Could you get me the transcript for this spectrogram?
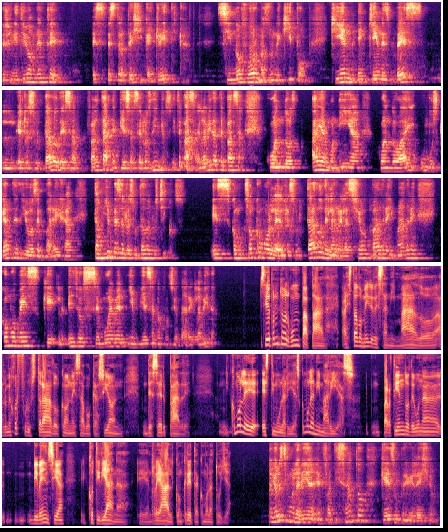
Definitivamente es estratégica y crítica. Si no formas un equipo, ¿quién, en quienes ves el resultado de esa falta empieza a ser los niños. Y te pasa, en la vida te pasa. Cuando hay armonía, cuando hay un buscar de Dios en pareja, también ves el resultado en los chicos. Es como, son como el resultado de la relación padre y madre ¿cómo ves que ellos se mueven y empiezan a funcionar en la vida? Si de pronto algún papá ha estado medio desanimado, a lo mejor frustrado con esa vocación de ser padre, ¿cómo le estimularías? ¿Cómo le animarías? Partiendo de una vivencia cotidiana, eh, real, concreta como la tuya. Yo le estimularía enfatizando que es un privilegio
